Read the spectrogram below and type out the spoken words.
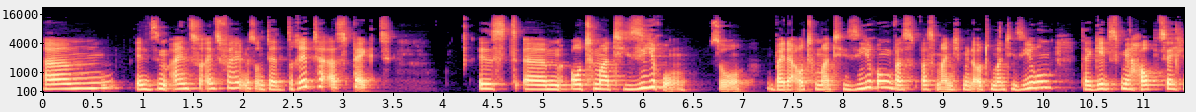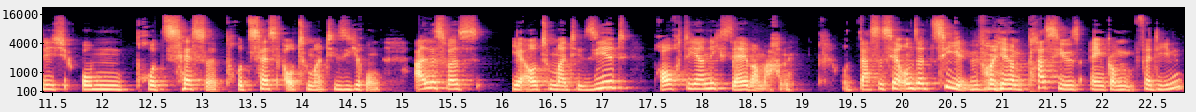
ähm, in diesem 1 zu 1 Verhältnis. Und der dritte Aspekt ist ähm, Automatisierung. So, bei der Automatisierung, was, was meine ich mit Automatisierung? Da geht es mir hauptsächlich um Prozesse, Prozessautomatisierung. Alles, was ihr automatisiert, braucht ihr ja nicht selber machen. Und das ist ja unser Ziel. Wir wollen ja ein passives Einkommen verdienen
